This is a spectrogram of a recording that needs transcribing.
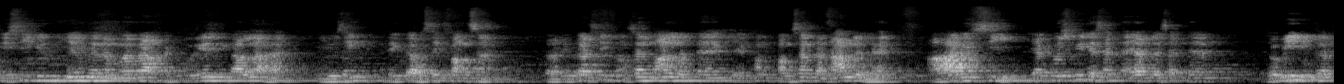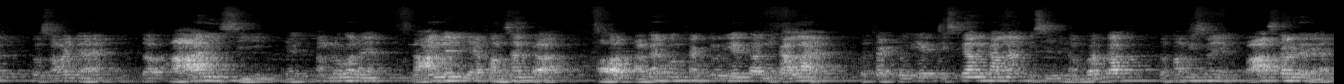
किसी भी दिए हुए नंबर का फैक्टोरियल निकालना है। यूजिंग रिकर्सिव फ़ंक्शन तो रिकर्सिव फ़ंक्शन मान लेते हैं कि एक हम फ़ंक्शन का नाम ले लें आर सी या कुछ भी ले सकते हैं एफ़ ले सकते हैं, जो भी यूज़र को समझ में आए तो आर सी हम लोगों ने नाम ले लिया फ़ंक्शन का और अगर हम फैक्टोरियल का निकालना है तो फैक्टोरियल किसका निकालना है? किसी भी नंबर का। तो हम इसमें पास कर दे रहे हैं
